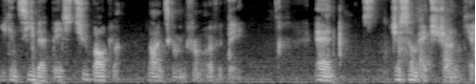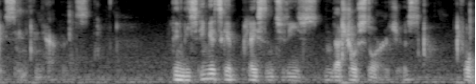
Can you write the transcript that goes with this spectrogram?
you can see that there's two belt lines coming from over there. And just some extra in case anything happens. Then these ingots get placed into these industrial storages for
